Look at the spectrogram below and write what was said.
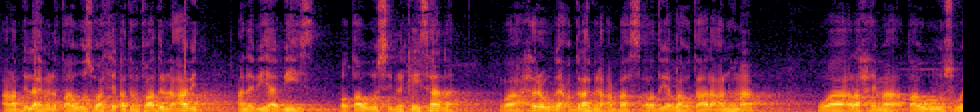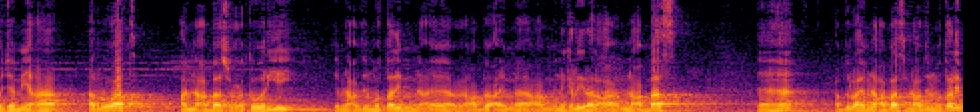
can cabdilahi bn طaawuus waa iqaة faadil caabid can abihi abihiis oo طaawuus ibn kaysaan ah waa xirowga cabdillahi bn cabaas radia allahu tacala canhuma wa raxima طaawuus wa jamiica aruwaat can ibn cabaas wuxuu ka wariyey ibn cabdilmualib ninka la yihahdo ibn cabaas cabdullahi bn cabaas bn cabdilmualib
